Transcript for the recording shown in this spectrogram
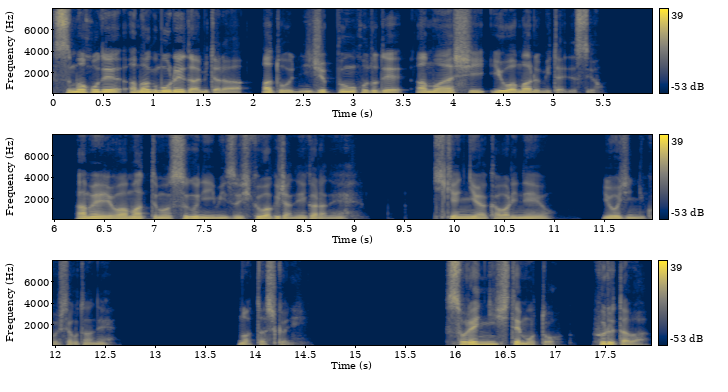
スマホで雨雲レーダー見たらあと20分ほどで雨足弱まるみたいですよ。雨弱まってもすぐに水引くわけじゃねえからね。危険には変わりねえよ。用心に越したことはねまあ確かに。それにしてもと古田は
